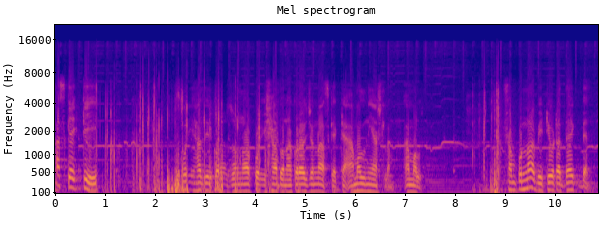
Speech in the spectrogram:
আজকে একটি পরি হাজির করার জন্য, পরিসাধনা করার জন্য আজকে একটা আমল নিয়ে আসলাম। আমল। সম্পূর্ণ ভিডিওটা দেখবেন।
